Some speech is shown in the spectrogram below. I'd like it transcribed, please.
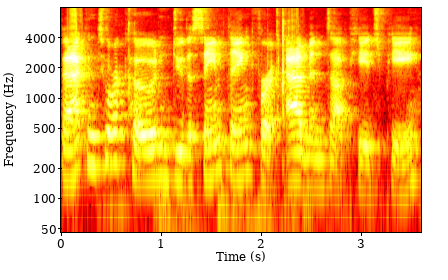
back into our code and do the same thing for admin.php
